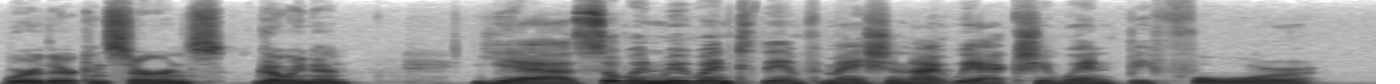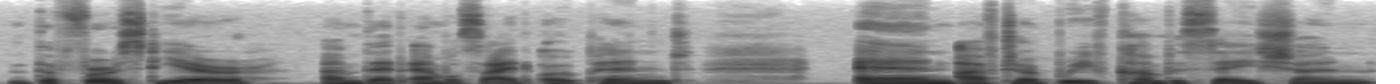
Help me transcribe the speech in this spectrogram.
Were there concerns going in? Yeah, so when we went to the information night, we actually went before the first year um, that Ambleside opened. And after a brief conversation,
